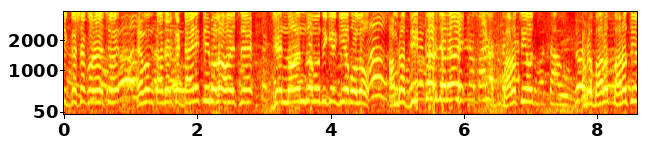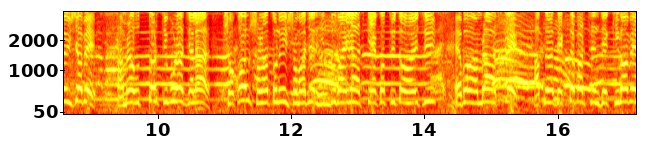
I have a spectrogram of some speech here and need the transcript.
জিজ্ঞাসা করা হয়েছে এবং তাদেরকে ডাইরেক্টলি বলা হয়েছে যে, নরেন্দ্র মোদীকে গিয়ে বলো। আমরা ধিক্কার জানাই। ভারতীয়, আমরা ভারত, ভারতীয় হিসাবে আমরা উত্তর ত্রিপুরা জেলার সকল সনাতনী সমাজের হিন্দু ভাইরা আজকে একত্রিত হয়েছি এবং আমরা আজকে আপনারা দেখতে পাচ্ছেন যে কীভাবে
